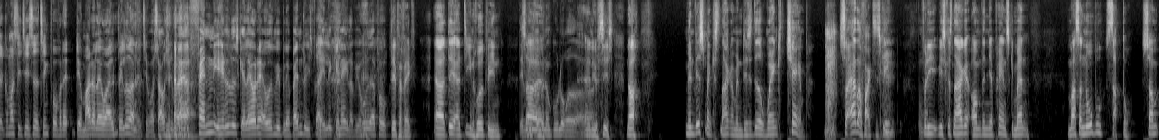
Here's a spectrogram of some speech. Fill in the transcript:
jeg kommer også lige til at sidde og tænke på, hvordan, det er jo mig, der laver alle billederne til vores afsnit. Hvordan fanden i helvede skal jeg lave det her, uden vi bliver bandlyst fra alle kanaler, vi overhovedet er på. Det er perfekt. Ja, det er din hovedpine. Det er Så, noget øh, med nogle gulerødder. Og, Ja, lige præcis. Nå, men hvis man kan snakke om en decideret wank champ, så er der faktisk en. Fordi vi skal snakke om den japanske mand, Masanobu Sato, som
